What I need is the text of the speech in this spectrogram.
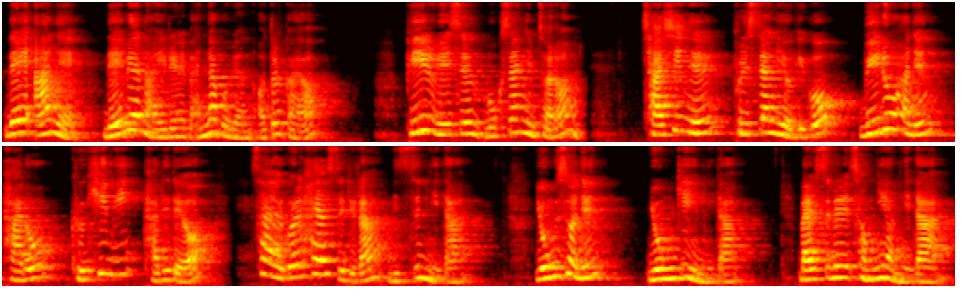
내 아내, 내면 아이를 만나보면 어떨까요? 빌 윌슨 목사님처럼 자신을 불쌍히 여기고 위로하는 바로 그 힘이 발휘되어 사역을 하였으리라 믿습니다. 용서는 용기입니다. 말씀을 정리합니다.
